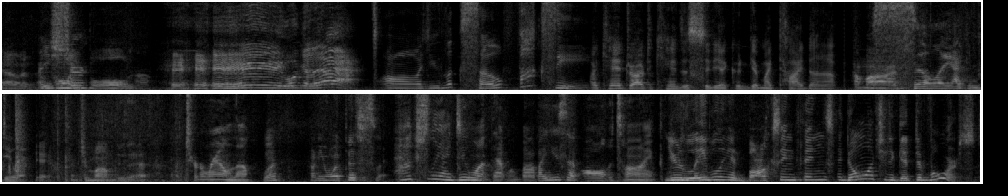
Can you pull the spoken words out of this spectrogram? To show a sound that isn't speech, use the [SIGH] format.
have it. Are I'm you going sure? bald. Hey, oh. [LAUGHS] hey, hey, hey, look at that! Oh, you look so foxy. I can't drive to Kansas City. I couldn't get my tie done up. Come on. Silly, I can do it. Yeah, let your mom do that. Turn around, though. What? How do you want this? Actually, I do want that one, Bob. I use that all the time. You're labeling and boxing things? I don't want you to get divorced.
